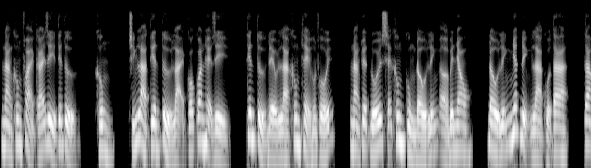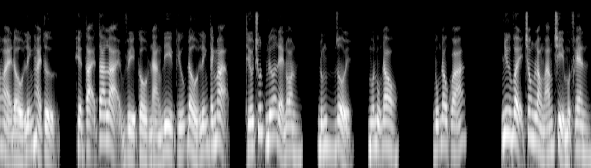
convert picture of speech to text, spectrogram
nàng không phải cái gì tiên tử, không, chính là tiên tử lại có quan hệ gì, tiên tử đều là không thể hôn phối, nàng tuyệt đối sẽ không cùng đầu lĩnh ở bên nhau, đầu lĩnh nhất định là của ta, ta hoài đầu lĩnh hài tử, hiện tại ta lại vì cầu nàng đi cứu đầu lĩnh tánh mạng, thiếu chút nữa đẻ non, đúng rồi, muốn bụng đau. Bụng đau quá. Như vậy trong lòng ám chỉ một phen,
